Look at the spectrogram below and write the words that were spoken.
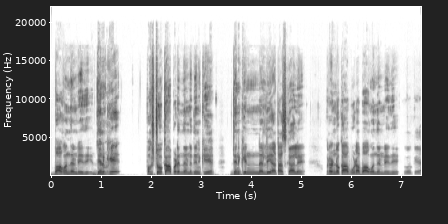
బాగుందండి ఇది. దీనికి ఫస్ట్ ఒక కాపు పడిందండి దీనికి. దీనికి నల్లి అటాచ్ కాలే. రెండో కాపు కూడా బాగుందండి ఇది. ఓకే.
